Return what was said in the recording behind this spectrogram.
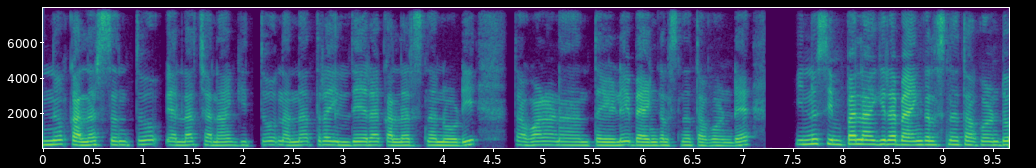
ಇನ್ನು ಕಲರ್ಸ್ ಅಂತೂ ಎಲ್ಲ ಚೆನ್ನಾಗಿತ್ತು. ನನ್ನ ಹತ್ರ ಇಲ್ಲದೇ ಇರೋ ಕಲರ್ಸ್ನ ನೋಡಿ ತಗೊಳ್ಳೋಣ ಅಂತ ಹೇಳಿ ಬ್ಯಾಂಗಲ್ಸ್ನ ತಗೊಂಡೆ. ಇನ್ನು ಸಿಂಪಲ್ ಆಗಿರೋ ಬ್ಯಾಂಗಲ್ಸ್ನ ತಗೊಂಡು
